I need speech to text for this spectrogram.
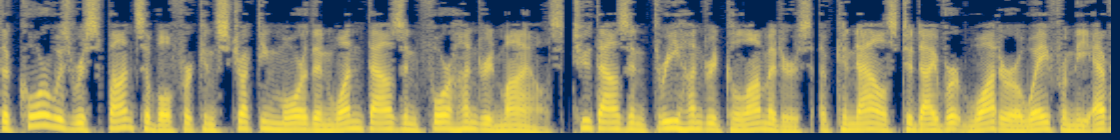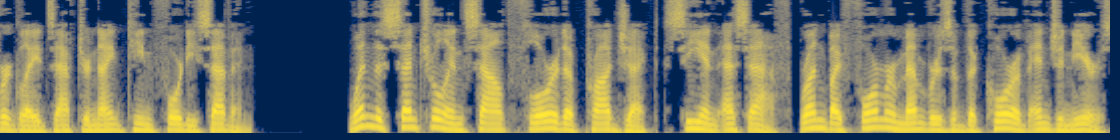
The Corps was responsible for constructing more than 1,400 miles kilometers of canals to divert water away from the Everglades after 1947. When the Central and South Florida Project run by former members of the Corps of Engineers,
